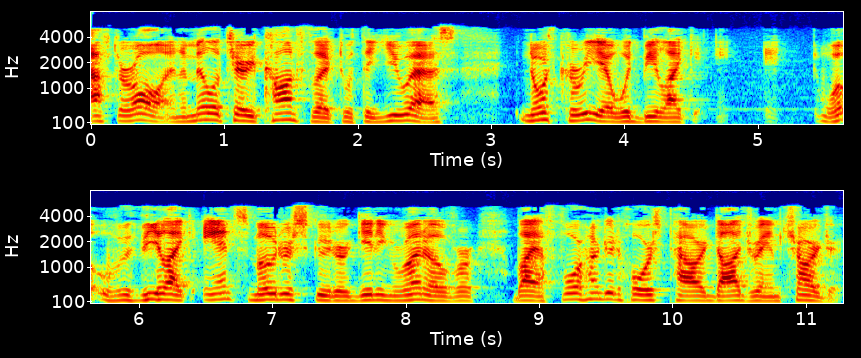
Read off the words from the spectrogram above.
After all, in a military conflict with the U.S., North Korea would be like what would be like Ant's motor scooter getting run over by a 400 horsepower Dodge Ram Charger.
